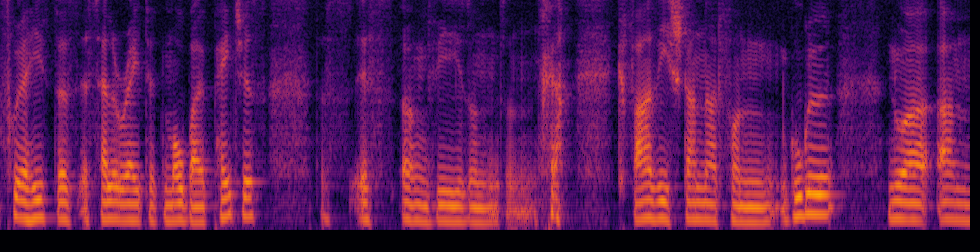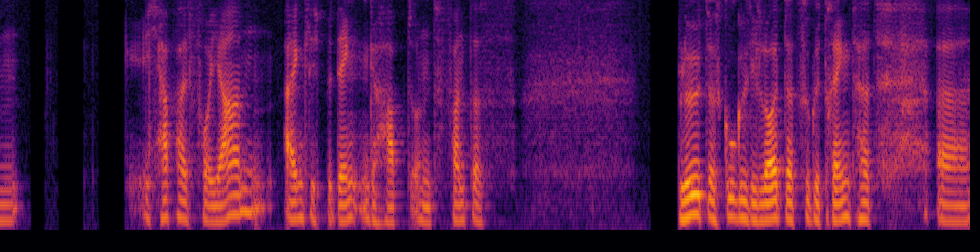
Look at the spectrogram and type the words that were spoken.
früher hieß das Accelerated Mobile Pages. Das ist irgendwie so ein, so ein ja, quasi Standard von Google. Nur ähm, ich habe halt vor Jahren eigentlich Bedenken gehabt und fand das blöd, dass Google die Leute dazu gedrängt hat, äh,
